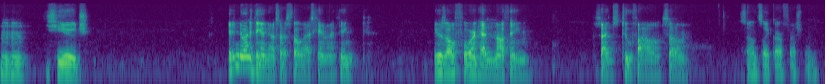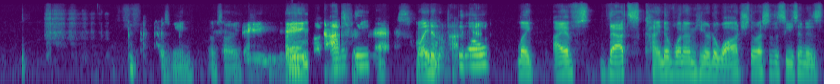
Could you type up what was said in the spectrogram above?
hmm He's huge. He didn't do anything against us the last game. I think he was all 4 and had nothing besides two fouls. So Sounds like our freshman. that was mean. I'm sorry. dang, I dang, mean, honestly. Late in the you podcast. know, like I have that's kind of what I'm here to watch the rest of the season is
